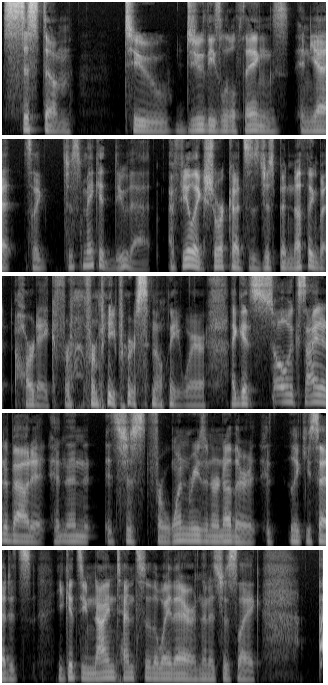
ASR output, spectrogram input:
system to do these little things. And yet it's like, just make it do that. I feel like shortcuts has just been nothing but heartache for, for me personally, where I get so excited about it. And then it's just for one reason or another, it, like you said, it's, it gets you nine tenths of the way there. And then it's just like, uh,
